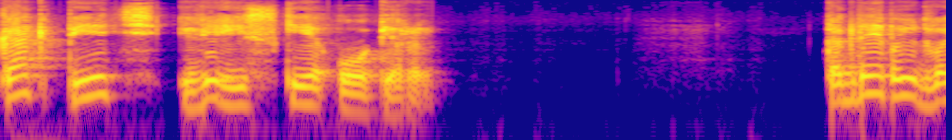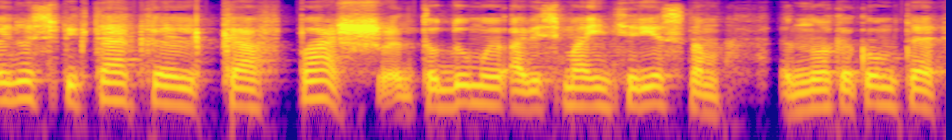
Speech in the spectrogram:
Как петь верийские оперы? Когда я пою двойной спектакль «Кавпаш», то думаю о весьма интересном, но каком-то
